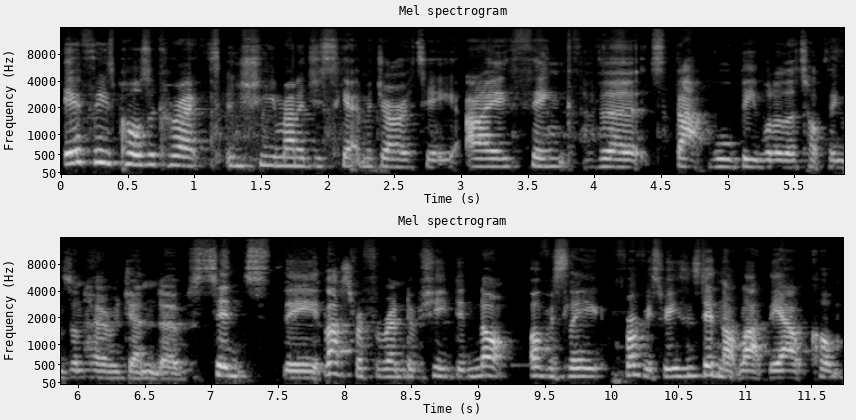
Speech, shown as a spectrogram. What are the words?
If these polls are correct and she manages to get a majority, I think that that will be one of the top things on her agenda. Since the last referendum, she did not, obviously, for obvious reasons, did not like the outcome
